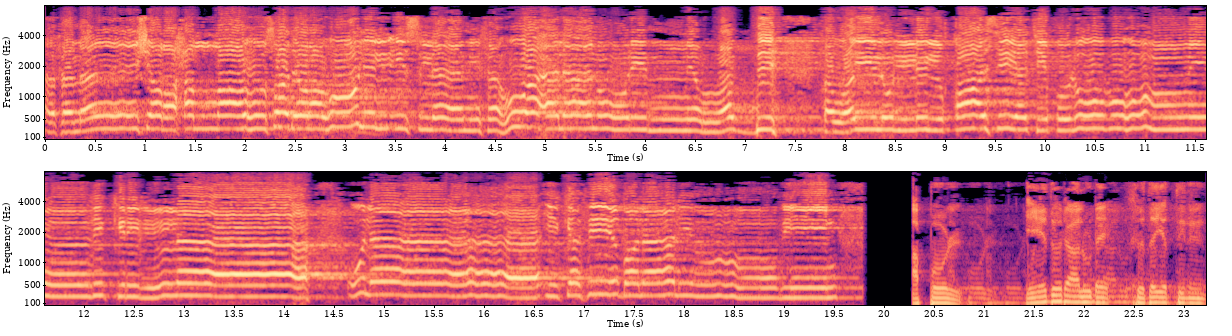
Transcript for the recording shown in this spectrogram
أفمن شرح الله صدره للإسلام فهو على نور من ربه فويل للقاسية قلوبهم من ذكر الله أولئك في ضلال مبين അപ്പോൾ ഏതൊരാളുടെ ഹൃദയത്തിന്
